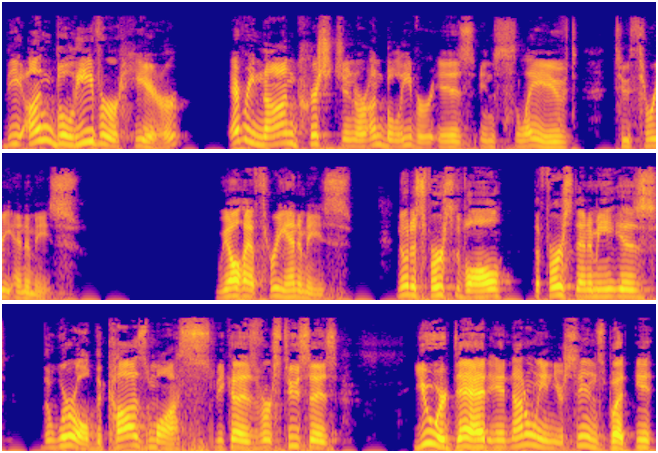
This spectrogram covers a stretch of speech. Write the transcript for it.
the unbeliever here, every non Christian or unbeliever is enslaved to three enemies. We all have three enemies. Notice, first of all, the first enemy is the world, the cosmos, because verse 2 says, you were dead in, not only in your sins, but it,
